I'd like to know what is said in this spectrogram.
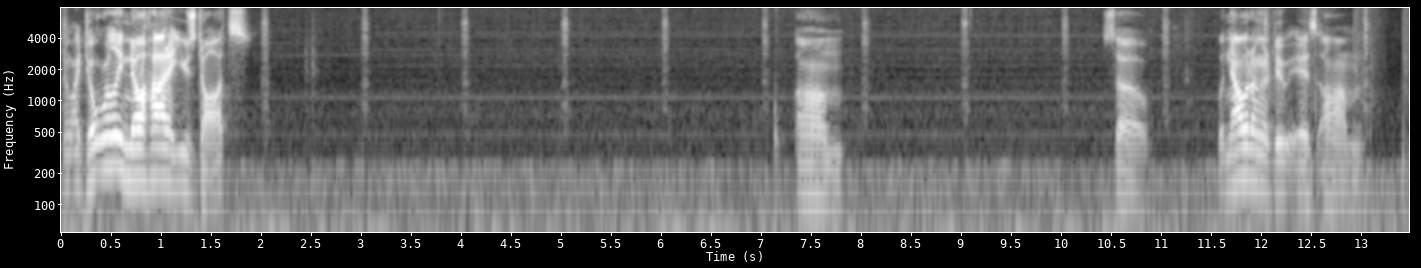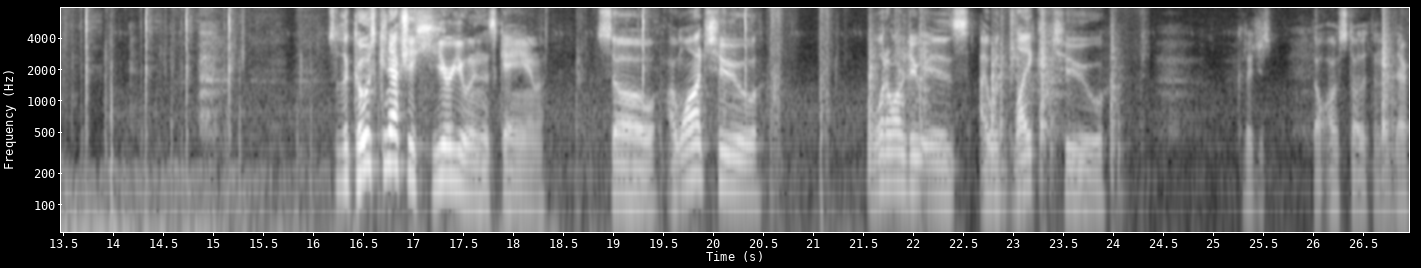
No, I don't really know how to use dots. Um... So... But now what I'm gonna do is, um... So the ghost can actually hear you in this game. So I want to. What I want to do is I would like to. Could I just? No, I'll start it in there.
